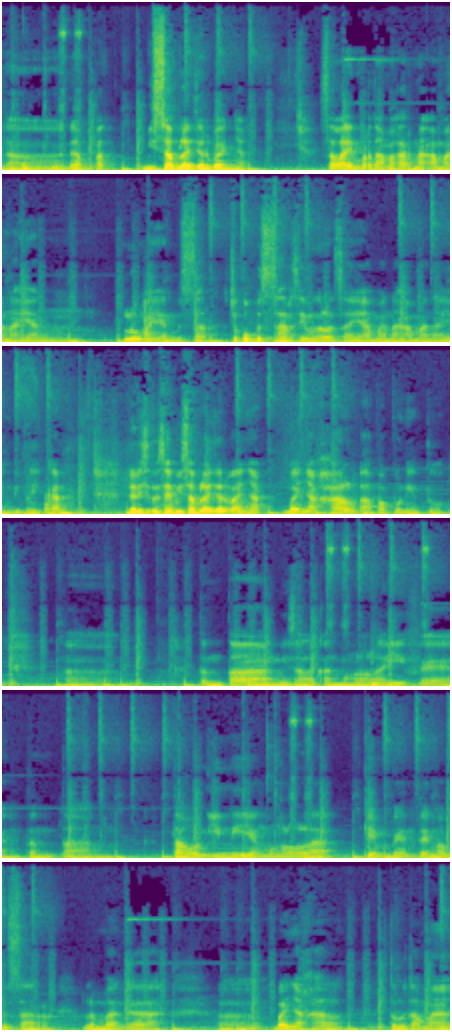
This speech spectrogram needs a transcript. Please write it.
eh, dapat bisa belajar banyak. Selain pertama karena amanah yang lumayan besar, cukup besar sih menurut saya amanah-amanah yang diberikan. Dari situ saya bisa belajar banyak banyak hal apa pun itu. Eh, tentang misalkan mengelola event, tentang tahun ini yang mengelola campaign tema besar lembaga eh, banyak hal terutama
